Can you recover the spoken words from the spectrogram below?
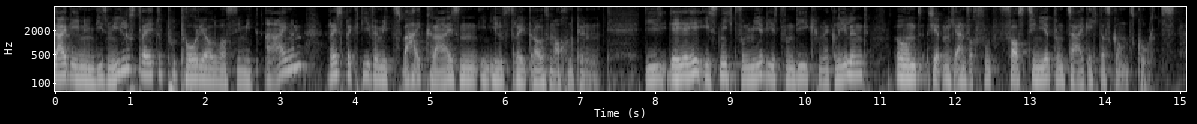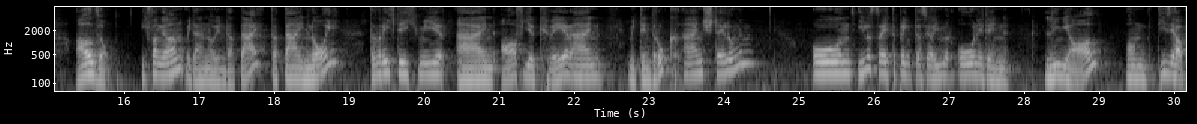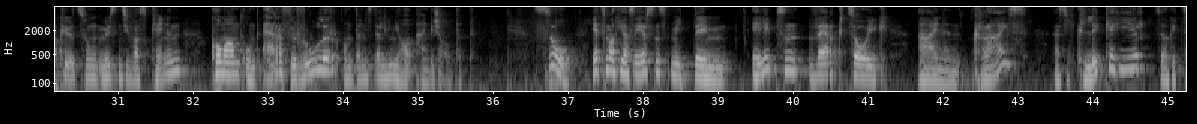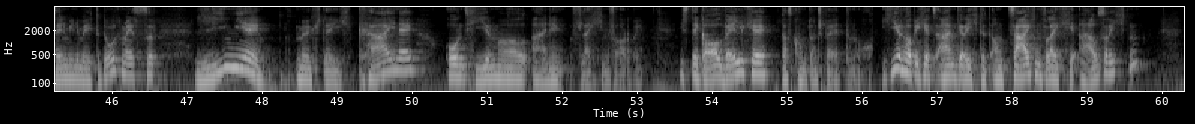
zeige Ihnen in diesem Illustrator-Tutorial, was Sie mit einem respektive mit zwei Kreisen in Illustrator alles machen können. Die Idee ist nicht von mir, die ist von Dick McLeland und sie hat mich einfach fasziniert, darum zeige ich das ganz kurz. Also, ich fange an mit einer neuen Datei, Datei neu, dann richte ich mir ein A4 quer ein mit den Druckeinstellungen und Illustrator bringt das ja immer ohne den Lineal und diese Abkürzung müssen Sie was kennen. Command und R für Ruler und dann ist der Lineal eingeschaltet. So, jetzt mache ich als erstes mit dem Ellipsenwerkzeug einen Kreis. Also ich klicke hier, sage 10 mm Durchmesser, Linie möchte ich keine und hier mal eine Flächenfarbe. Ist egal welche, das kommt dann später noch. Hier habe ich jetzt eingerichtet an Zeichenfläche ausrichten.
